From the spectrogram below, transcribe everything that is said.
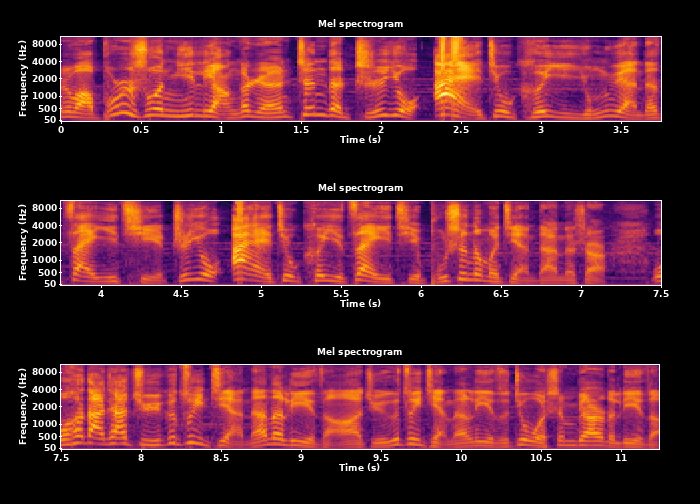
是吧？不是说你两个人真的只有爱就可以永远的在一起，只有爱就可以在一起，不是那么简单的事儿。我和大家举一个最简单的例子啊，举一个最简单的例子，就我身边的例子，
